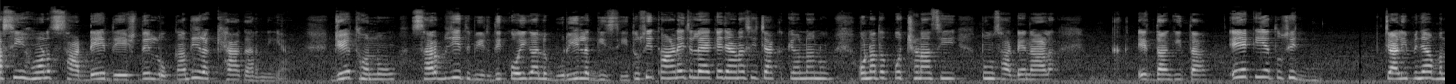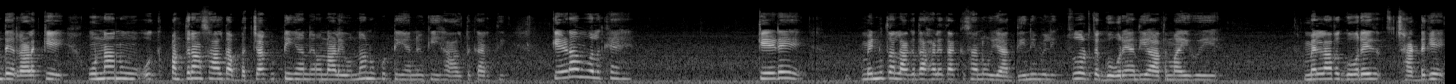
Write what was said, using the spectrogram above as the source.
ਅਸੀਂ ਹੁਣ ਸਾਡੇ ਦੇਸ਼ ਦੇ ਲੋਕਾਂ ਦੀ ਰੱਖਿਆ ਕਰਨੀ ਆ। ਜੇ ਤੁਹਾਨੂੰ ਸਰਬਜੀਤ ਵੀਰ ਦੀ ਕੋਈ ਗੱਲ ਬੁਰੀ ਲੱਗੀ ਸੀ, ਤੁਸੀਂ ਥਾਣੇ 'ਚ ਲੈ ਕੇ ਜਾਣਾ ਸੀ ਚੱਕ ਕੇ ਉਹਨਾਂ ਨੂੰ, ਉਹਨਾਂ ਤੋਂ ਪੁੱਛਣਾ ਸੀ, ਤੂੰ ਸਾਡੇ ਨਾਲ ਇਦਾਂ ਕੀਤਾ। ਇਹ ਕੀ ਹੈ, ਤੁਸੀਂ 40 50 ਬੰਦੇ ਰਲ ਕੇ ਉਹਨਾਂ ਨੂੰ ਇੱਕ 15 ਸਾਲ ਦਾ ਬੱਚਾ ਕੁੱਟੀ ਜਾਂਦੇ ਹੋ ਨਾਲੇ ਉਹਨਾਂ ਨੂੰ ਕੁੱਟੀ ਜਾਂਦੇ ਹੋ ਕੀ ਹਾਲਤ ਕਰਦੀ ਕਿਹੜਾ ਮੁਲਕ ਹੈ ਇਹ? ਕਿਹੜੇ ਮੈਨੂੰ ਤਾਂ ਲੱਗਦਾ ਹਲੇ ਤੱਕ ਸਾਨੂੰ ਆਜ਼ਾਦੀ ਨਹੀਂ ਮਿਲੀ। ਤੁਹਾਡੇ ਤੇ ਗੋਰਿਆਂ ਦੀ ਆਤਮਾ ਆਈ ਹੋਈ ਹੈ। ਮੈਨੂੰ ਲੱਗਦਾ ਗੋਰੇ ਛੱਡ ਗਏ।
